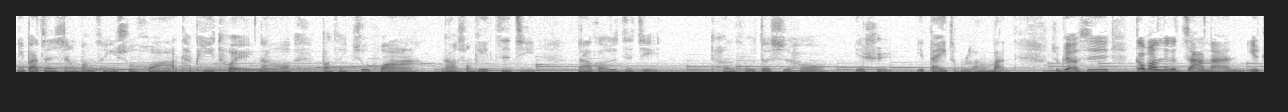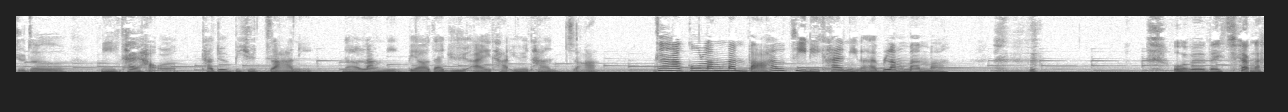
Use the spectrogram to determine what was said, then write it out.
你把真相绑成一束花，他劈腿，然后绑成一束花，然后送给自己，然后告诉自己，痛苦的时候，也许。也带一种浪漫，就表示搞不好那个渣男也觉得你太好了，他就必须渣你，然后让你不要再继续爱他，因为他很渣。你看他够浪漫吧？他都自己离开你了，还不浪漫吗？我会不会被呛啊？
